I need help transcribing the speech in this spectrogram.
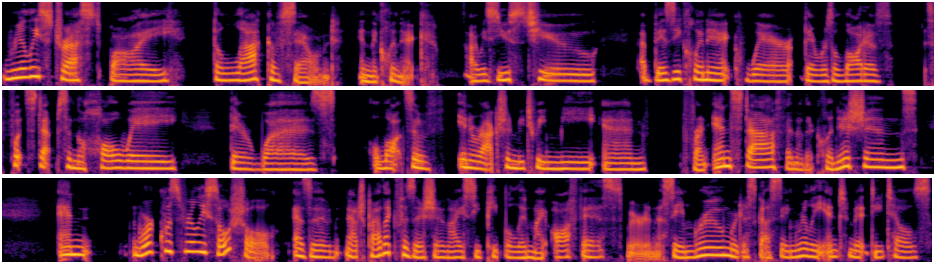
really stressed by the lack of sound in the clinic. I was used to a busy clinic where there was a lot of footsteps in the hallway. There was lots of interaction between me and front end staff and other clinicians. And work was really social. As a naturopathic physician, I see people in my office. We're in the same room. We're discussing really intimate details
